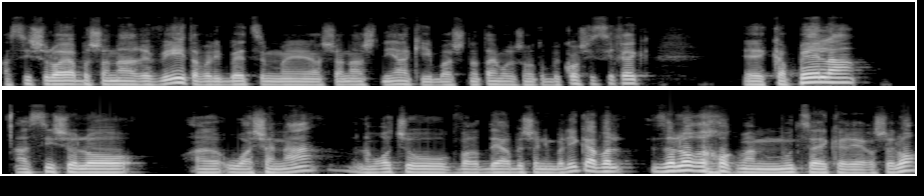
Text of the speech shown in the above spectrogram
השיא שלו היה בשנה הרביעית, אבל היא בעצם אה, השנה השנייה, כי בשנתיים הראשונות הוא בקושי שיחק. אה, קפלה, השיא שלו הוא השנה, למרות שהוא כבר די הרבה שנים בליגה, אבל זה לא רחוק מהממוצע הקריירה שלו.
